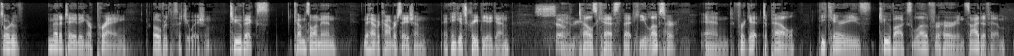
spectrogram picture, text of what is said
sort of meditating or praying over the situation. Tuvix comes on in. They have a conversation, and he gets creepy again So and creepy. tells Kes that he loves her. And forget T'Pel, he carries Tuvok's love for her inside of him.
